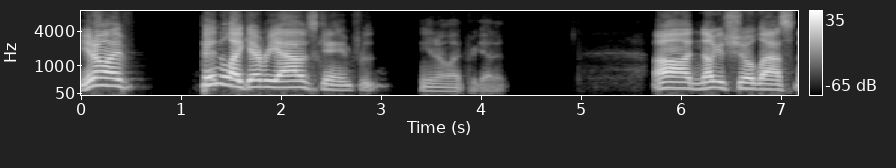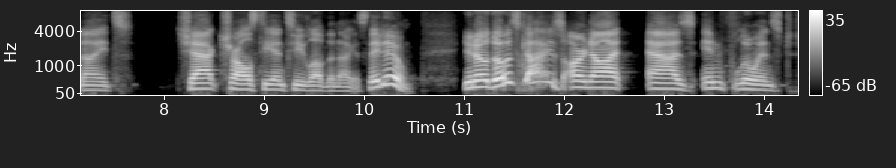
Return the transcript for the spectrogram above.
You know, I've been to like every Avs game for, you know what? Forget it. Uh, Nuggets showed last night. Shaq, Charles TNT love the Nuggets. They do. You know, those guys are not as influenced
